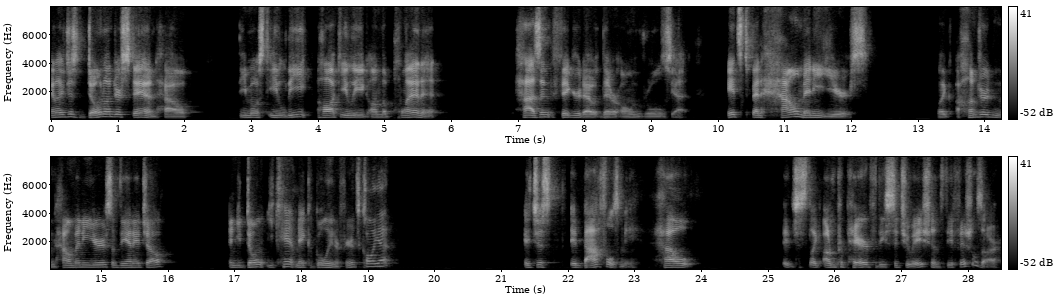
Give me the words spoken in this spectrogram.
And I just don't understand how the most elite hockey league on the planet hasn't figured out their own rules yet. It's been how many years like a hundred and how many years of the NHL, and you don't you can't make a goalie interference call yet. It just it baffles me how it's just like unprepared for these situations the officials are.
